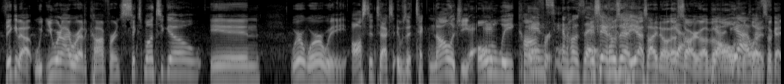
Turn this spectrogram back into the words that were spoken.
think about you and I were at a conference six months ago in where were we? Austin, Texas. It was a technology In- only in conference San Jose. In San Jose, yes, I know. Yeah. Sorry, I'm Yeah, all yeah, over the place. was- okay,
